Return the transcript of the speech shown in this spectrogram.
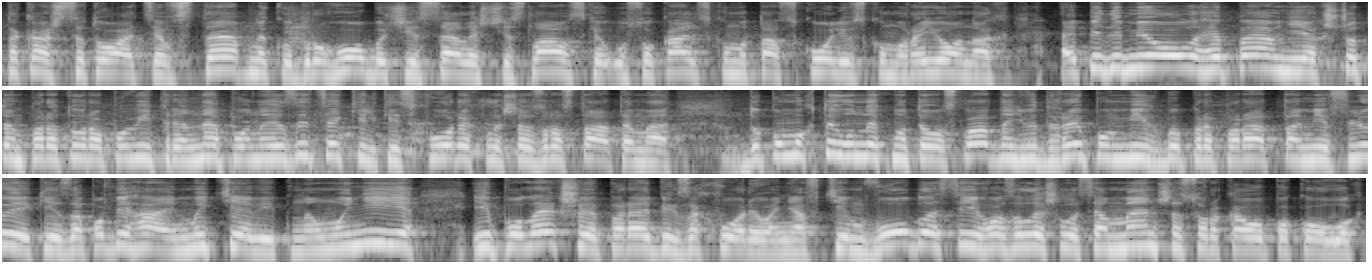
Така ж ситуація в Стебнику, Дрогобичі, селищі Славське, у Сокальському та Сколівському районах. Епідеміологи певні, якщо температура повітря не понизиться, кількість хворих лише зростатиме. Допомогти уникнути ускладнень від грипу міг би препарат Таміфлю, який запобігає миттєвій пневмонії і полегшує перебіг захворювання. Втім, в області його залишилося менше 40 упаковок.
